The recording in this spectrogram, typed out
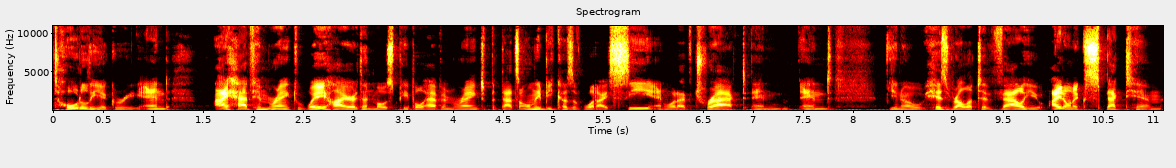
totally agree. And I have him ranked way higher than most people have him ranked, but that's only because of what I see and what I've tracked and and you know his relative value. I don't expect him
